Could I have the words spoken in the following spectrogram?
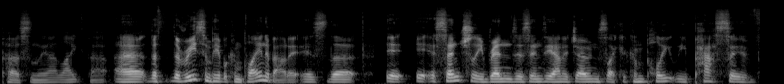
Personally, I like that. Uh, the the reason people complain about it is that it, it essentially renders Indiana Jones like a completely passive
